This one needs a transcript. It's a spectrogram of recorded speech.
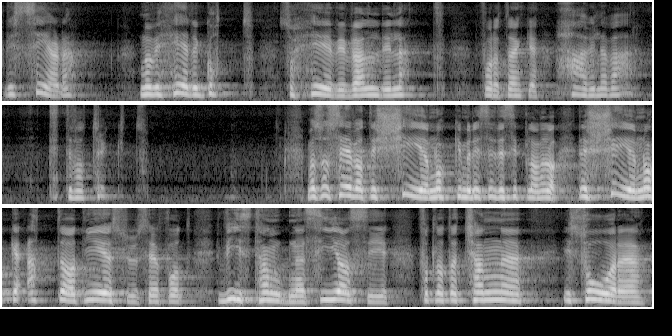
vi ser det. Når vi har det godt, så har vi veldig lett for å tenke 'her vil jeg være'. Dette var trygt. Men så ser vi at det skjer noe med disse disiplene. da. Det skjer noe etter at Jesus har fått vist hendene, sida si, fått latt dem kjenne i såret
